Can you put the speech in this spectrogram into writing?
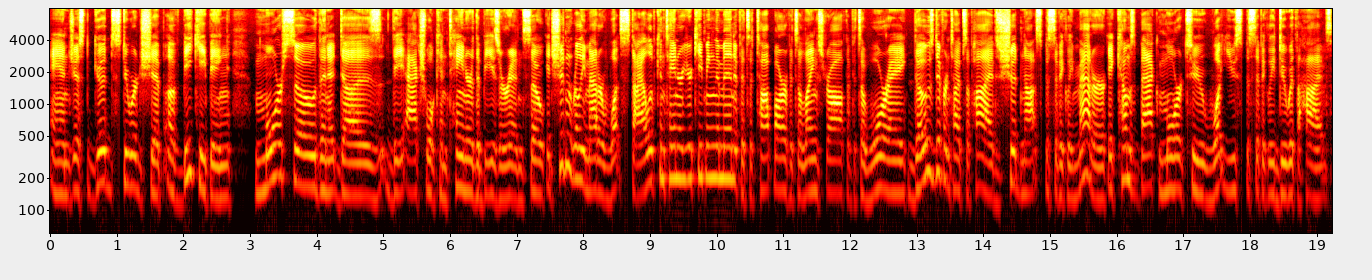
and just good stewardship of beekeeping more so than it does the actual container the bees are in. So it shouldn't really matter what style of container you're keeping them in, if it's a top bar, if it's a Langstroth, if it's a Warre, those different types of hives should not specifically matter. It comes back more to what you specifically do with the hives.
